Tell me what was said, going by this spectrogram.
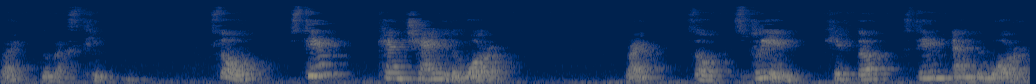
right? Look like steam. So steam can change the water, right? So spleen keep the steam and the water,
